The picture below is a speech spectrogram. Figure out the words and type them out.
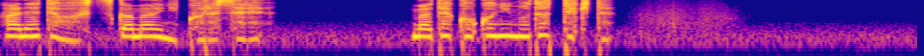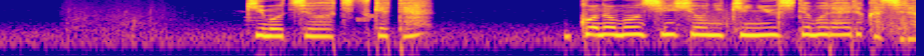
あなたは2日前に殺されまたここに戻ってきた気持ちを落ち着けてこの問診票に記入してもらえるかしら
